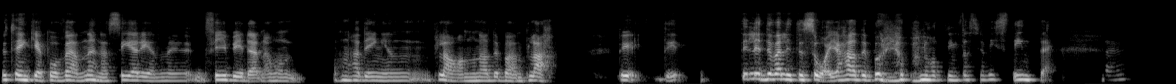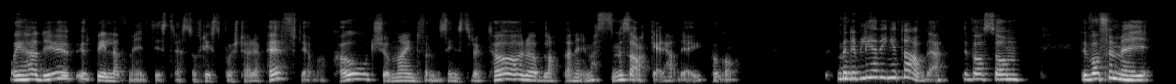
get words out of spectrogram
Nu tänker jag på Vänner, den här serien med Phoebe där när hon, hon hade ingen plan, hon hade bara en pla det, det, det, det, var lite så, jag hade börjat på någonting fast jag visste inte. Nej. Och jag hade ju utbildat mig till stress och friskvårdsterapeut, jag var coach och mindfulnessinstruktör och blattade i massor med saker hade jag ju på gång. Men det blev inget av det. Det var som, det var för mig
